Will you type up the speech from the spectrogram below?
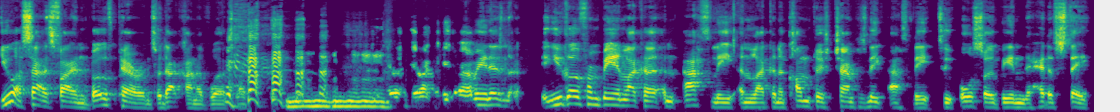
you are satisfying both parents with that kind of work. Like, I mean, there's, you go from being like a, an athlete and like an accomplished Champions League athlete to also being the head of state.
